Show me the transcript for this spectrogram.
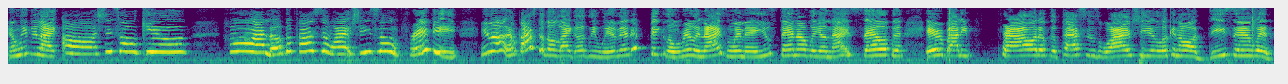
And we'd be like, oh, she's so cute. Oh, I love the pastor wife. She's so pretty. You know, and pastor don't like ugly women. They pick some really nice women. You stand up with your nice self and everybody proud of the pastor's wife. She looking all decent with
